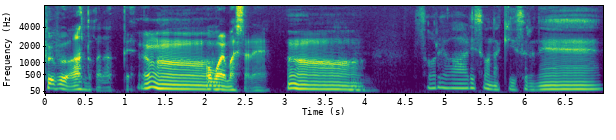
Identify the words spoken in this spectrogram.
部分はあんのかなってうん。思いましたね。うん。それはありそうな気するね。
